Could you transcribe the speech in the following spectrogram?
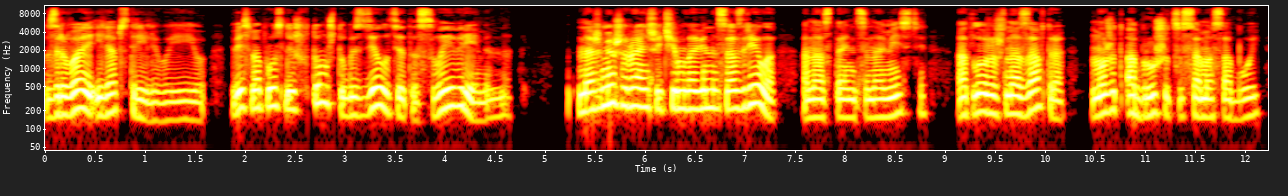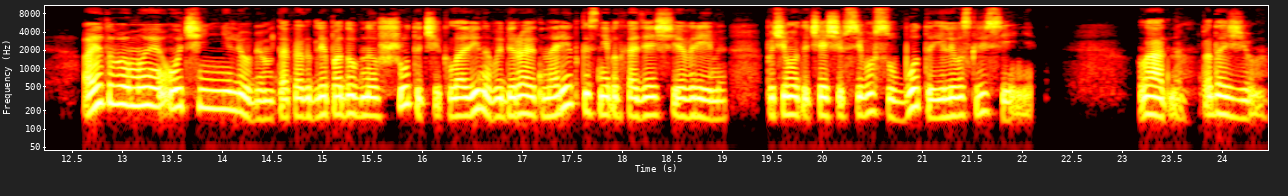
взрывая или обстреливая ее. Весь вопрос лишь в том, чтобы сделать это своевременно. Нажмешь раньше, чем лавина созрела, она останется на месте. Отложишь на завтра, может обрушиться сама собой. А этого мы очень не любим, так как для подобных шуточек лавины выбирают на редкость неподходящее время, почему-то чаще всего суббота или воскресенье. Ладно, подождем.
